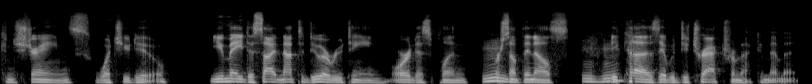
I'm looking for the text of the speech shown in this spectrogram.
constrains what you do. You may decide not to do a routine or a discipline or Mm, something else mhm. because it would detract from that commitment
